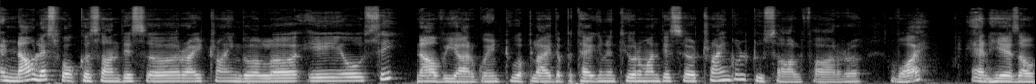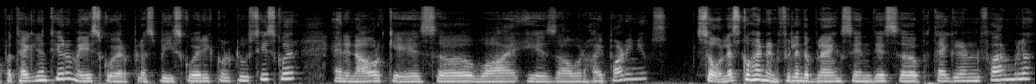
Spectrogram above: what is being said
and now let's focus on this uh, right triangle uh, AOC. Now we are going to apply the Pythagorean theorem on this uh, triangle to solve for uh, y. And here's our Pythagorean theorem, a square plus b square equal to c square. And in our case, uh, y is our hypotenuse. So let's go ahead and fill in the blanks in this uh, Pythagorean formula.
